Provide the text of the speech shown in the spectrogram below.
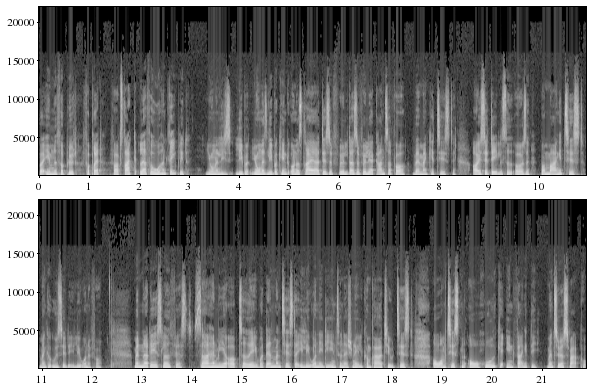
Var emnet for blødt, for bredt, for abstrakt eller for uhåndgribeligt? Jonas, Lieber, Jonas Lieberkind understreger, at det selvfølgelig, der selvfølgelig er grænser for, hvad man kan teste, og i særdeleshed også, hvor mange test man kan udsætte eleverne for. Men når det er slået fast, så er han mere optaget af, hvordan man tester eleverne i de internationale komparative test, og om testen overhovedet kan indfange det, man søger svar på.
